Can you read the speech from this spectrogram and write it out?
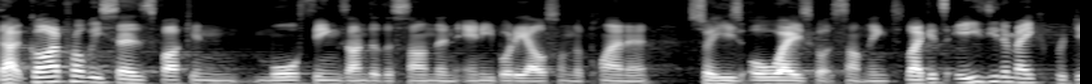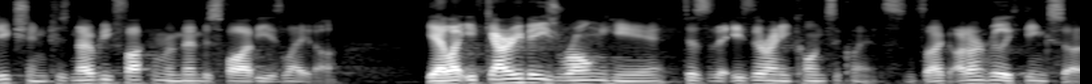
that guy probably says fucking more things under the sun than anybody else on the planet. So he's always got something. To, like it's easy to make a prediction because nobody fucking remembers five years later. Yeah, like if Gary Vee's wrong here, does the, is there any consequence? It's like I don't really think so.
